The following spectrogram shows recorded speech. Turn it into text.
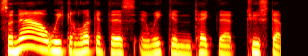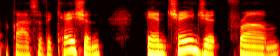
So now we can look at this and we can take that two step classification and change it from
